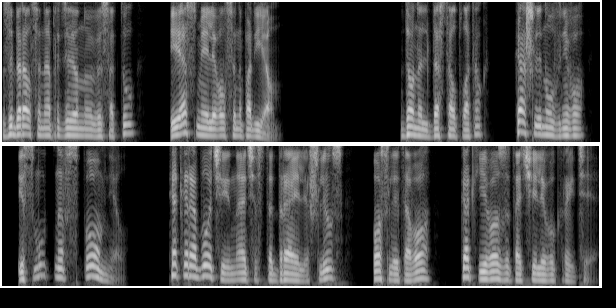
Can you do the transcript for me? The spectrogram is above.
забирался на определенную высоту и осмеливался на подъем. Дональд достал платок, кашлянул в него и смутно вспомнил, как и рабочие начисто драили шлюз после того, как его заточили в укрытие.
